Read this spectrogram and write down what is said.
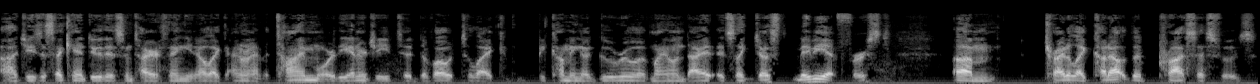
uh, Jesus, I can't do this entire thing. You know, like I don't have the time or the energy to devote to like becoming a guru of my own diet. It's like just maybe at first, um, try to like cut out the processed foods.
